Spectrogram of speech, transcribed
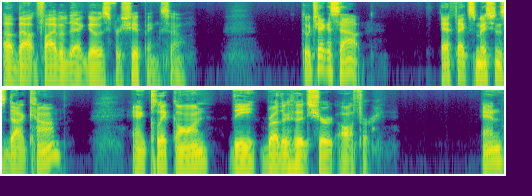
about five of that goes for shipping. So go check us out, fxmissions.com, and click on the Brotherhood shirt offer. And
